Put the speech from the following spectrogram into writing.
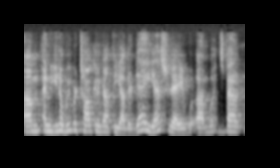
Um, and you know, we were talking about the other day, yesterday. Um, it's about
